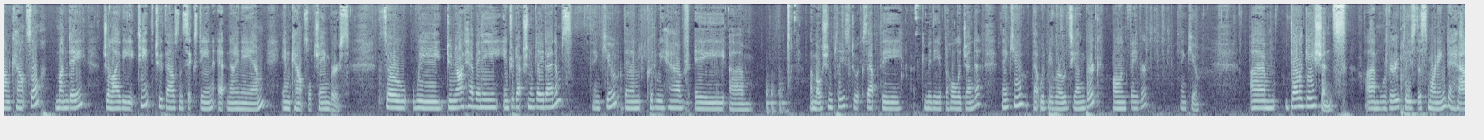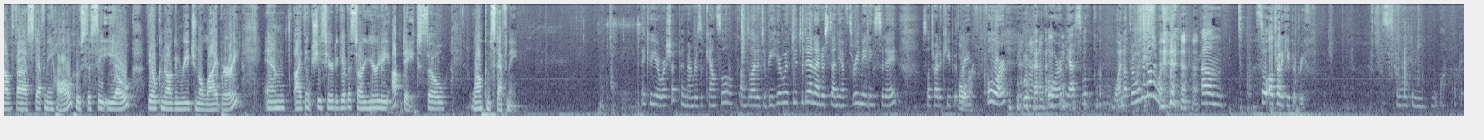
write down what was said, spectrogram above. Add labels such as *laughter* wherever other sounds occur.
Town Council, Monday, July the 18th, 2016, at 9 a.m. in council chambers. So we do not have any introduction of late items. Thank you. Then could we have a, um, a motion, please, to accept the committee of the whole agenda? Thank you. That would be Rhodes Youngberg. All in favor? Thank you. Um, Delegations. Um, We're very pleased this morning to have uh, Stephanie Hall, who's the CEO of the Okanagan Regional Library, and I think she's here to give us our yearly update. So, welcome, Stephanie. Thank you, Your Worship, and members of council. I'm delighted to be here with you today, and I understand you have three meetings today, so I'll try to keep it brief. Four. Four. *laughs* Four, yes. Well, why not throw in another one? *laughs* Um, so I'll try to keep it brief. So we can move on. Okay.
